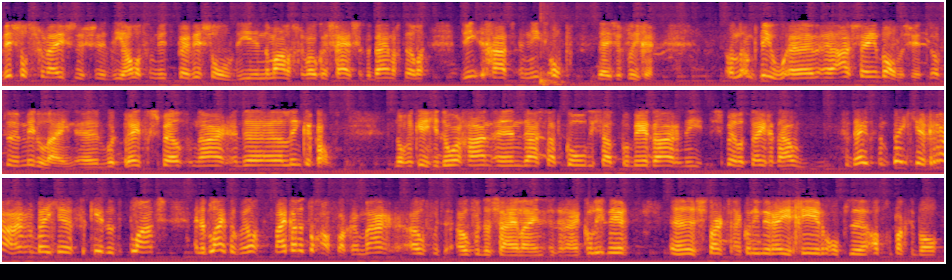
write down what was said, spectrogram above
wissels geweest. Dus die halve minuut per wissel die normaal gesproken een scheidsrechter bij mag tellen, die gaat niet op deze vliegen. Opnieuw, uh, AFC in balbezit op de middenlijn. Uh, wordt breed gespeeld naar de linkerkant. Nog een keertje doorgaan en daar staat Kool. Die staat, probeert daar die speler tegen te houden. Verdedigt een beetje raar, een beetje verkeerd op de plaats. En dat blijkt ook wel, maar hij kan het toch afpakken. Maar over, de, over de zijlijn, hij kon niet meer uh, starten. Hij kon niet meer reageren op de afgepakte bal.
